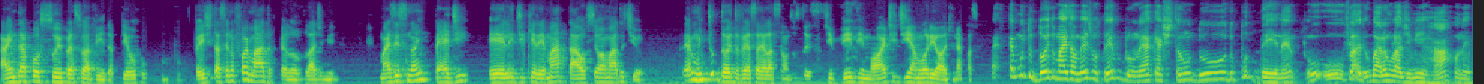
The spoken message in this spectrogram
ainda possui para sua vida, porque o, o está sendo formado pelo Vladimir. Mas isso não impede ele de querer matar o seu amado tio. É muito doido ver essa relação dos dois, de vida e morte, de amor e ódio, né, Pascal? É, é muito doido, mas ao mesmo tempo, Bruno, é a questão do, do poder, né? O, o, o Barão Vladimir Harkonnen,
